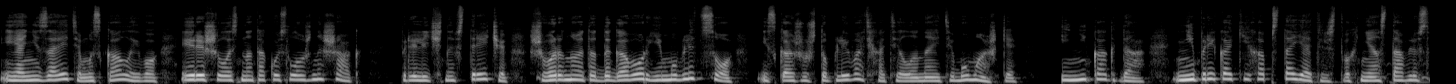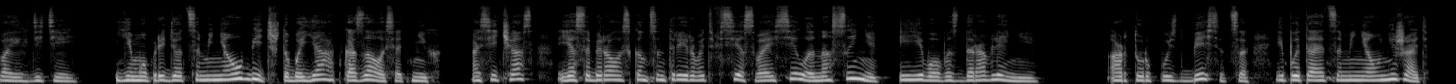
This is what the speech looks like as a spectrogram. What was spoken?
Я не за этим искала его и решилась на такой сложный шаг. При личной встрече швырну этот договор ему в лицо и скажу, что плевать хотела на эти бумажки. И никогда, ни при каких обстоятельствах не оставлю своих детей. Ему придется меня убить, чтобы я отказалась от них. А сейчас я собиралась концентрировать все свои силы на сыне и его выздоровлении. Артур пусть бесится и пытается меня унижать,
